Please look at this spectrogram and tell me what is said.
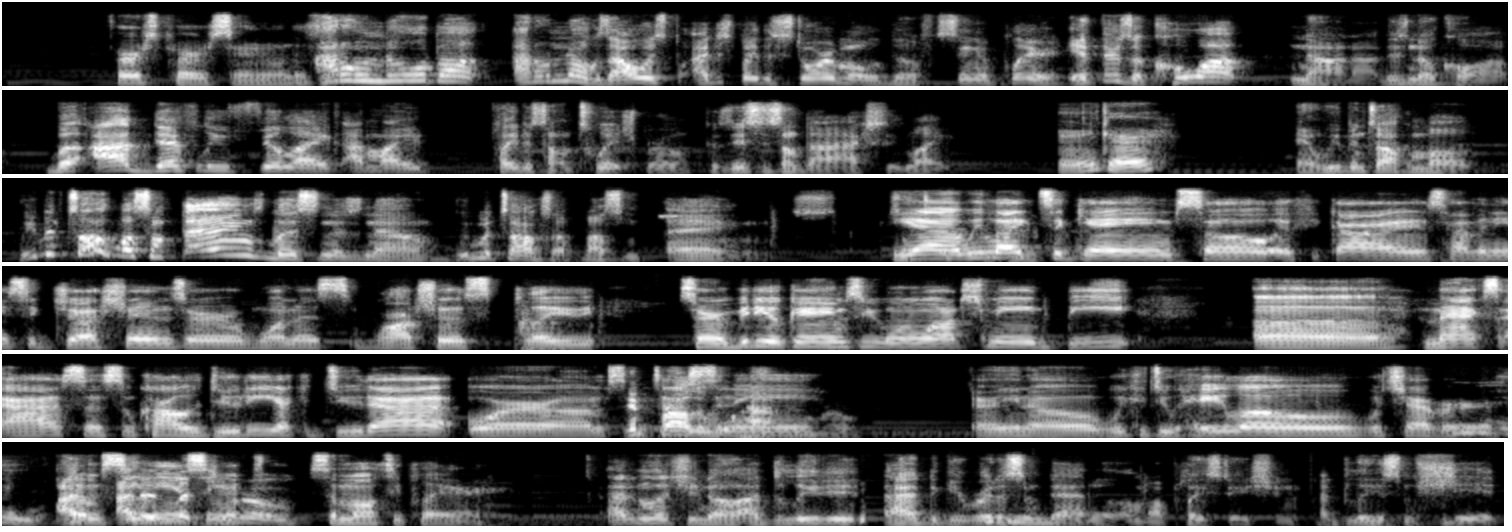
first person? What is? I don't know about. I don't know because I always I just play the story mode though, single player. If there's a co-op, no, nah, no, nah, there's no co-op. But I definitely feel like I might play this on Twitch, bro, because this is something I actually like. Okay. And we've been talking about we've been talking about some things, listeners. Now we've been talking about some things. Yeah, we like to game. So if you guys have any suggestions or want to watch us play certain video games, you want to watch me beat uh Max ass and some Call of Duty, I could do that. Or um some It probably Destiny, will happen, bro. or you know, we could do Halo, whichever. Ooh, Come I see didn't me and some, you know. some multiplayer. I didn't let you know. I deleted. I had to get rid of some data on my PlayStation. I deleted some shit,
